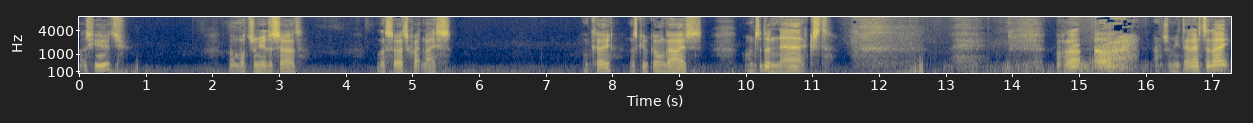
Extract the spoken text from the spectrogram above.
That's huge. Not much on the other side. The side's quite nice. Okay, let's keep going guys. On to the next. Look at that. That's me dinner today.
